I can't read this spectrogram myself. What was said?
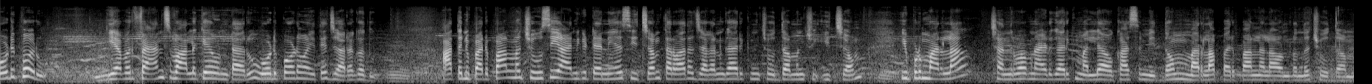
ఓడిపోరు. ఎవరి ఫ్యాన్స్ వాళ్ళకే ఉంటారు. ఓడిపోవడం అయితే జరగదు. అతని పరిపాలన చూసి ఆయనకి టెన్ ఇయర్స్ ఇచ్చాం తర్వాత జగన్ గారికి చూద్దామని చూ- ఇచ్చాం. ఇప్పుడు మరలా చంద్రబాబు నాయుడు గారికి మళ్ళీ అవకాశం ఇద్దాం మరలా పరిపాలన ఎలా ఉంటుందో చూద్దాం.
